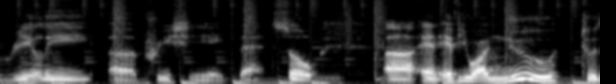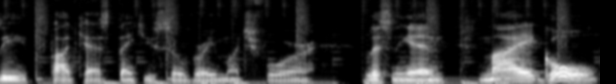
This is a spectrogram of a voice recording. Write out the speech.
really appreciate that. So, uh, and if you are new to the podcast, thank you so very much for listening in. My goal,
